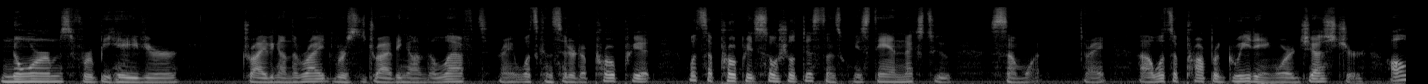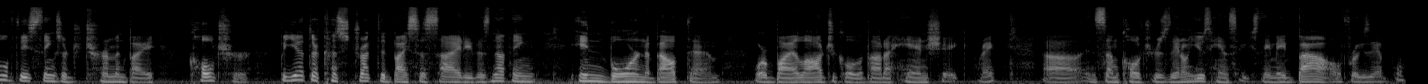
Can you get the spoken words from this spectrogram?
norms for behavior, driving on the right versus driving on the left, right? What's considered appropriate? What's appropriate social distance when you stand next to someone, right? Uh, what's a proper greeting or a gesture? All of these things are determined by culture, but yet they're constructed by society. There's nothing inborn about them or biological about a handshake, right? Uh, in some cultures, they don't use handshakes. They may bow, for example.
